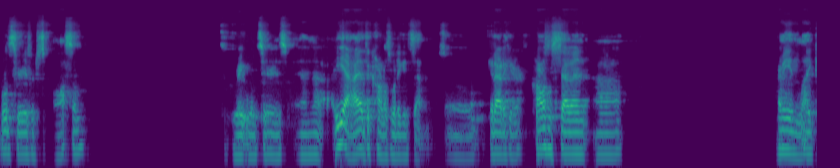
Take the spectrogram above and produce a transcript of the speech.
World Series, which is awesome. It's a great World Series. And uh, yeah, I have the Cardinals winning in seven. So get out of here. Cardinals in seven. Uh, I mean, like,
